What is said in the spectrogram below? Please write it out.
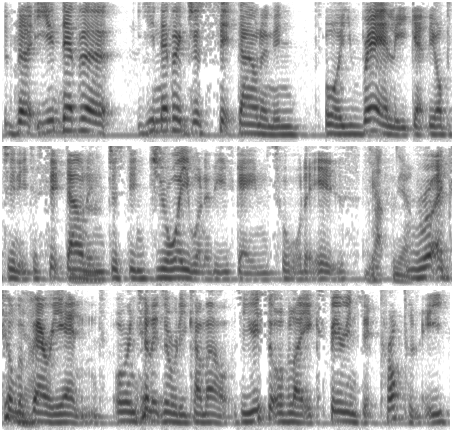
that you never you never just sit down and in, or you rarely get the opportunity to sit down and just enjoy one of these games for what it is Yeah. Yeah. r- until the very end or until it's already come out. So you sort of like experience it properly,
